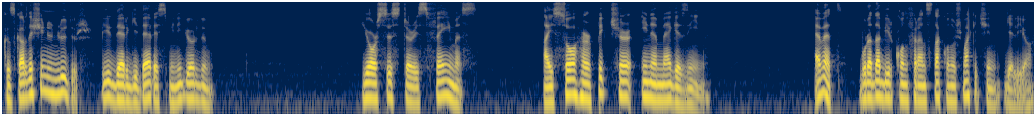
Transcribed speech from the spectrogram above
Kız kardeşin ünlüdür. Bir dergide resmini gördüm. Your sister is famous. I saw her picture in a magazine. Evet, burada bir konferansta konuşmak için geliyor.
